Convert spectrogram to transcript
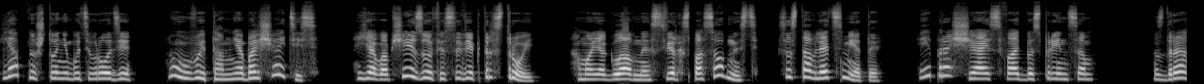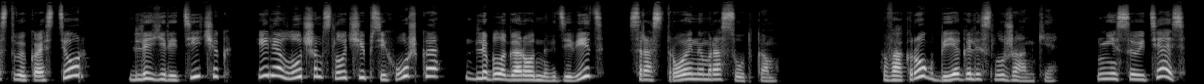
Ляпну что-нибудь вроде «Ну, вы там не обольщайтесь. Я вообще из офиса «Вектор Строй» а моя главная сверхспособность — составлять сметы. И прощай, свадьба с принцем. Здравствуй, костер для еретичек или, в лучшем случае, психушка для благородных девиц с расстроенным рассудком. Вокруг бегали служанки. Не суетясь,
